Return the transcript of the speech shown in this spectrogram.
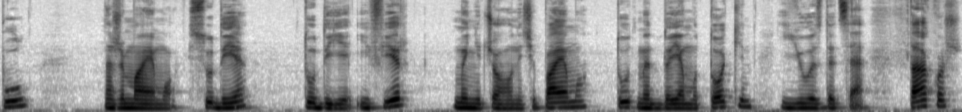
пул, нажимаємо сюди, тут є ефір, ми нічого не чіпаємо. Тут ми додаємо токен USDC. Також,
